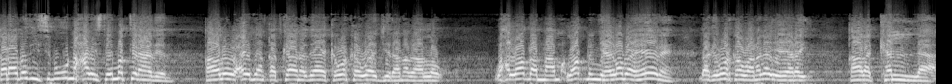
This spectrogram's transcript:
qaraabadiisibuu u naxariistay ma tidhaahdeen qaaluu waxay dheen qad kaana daalika warkaa waa jira nabi allow. Wax loo dhan yahay maba heene laakiin warkaa waa naga yeedhay qaala kallaa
